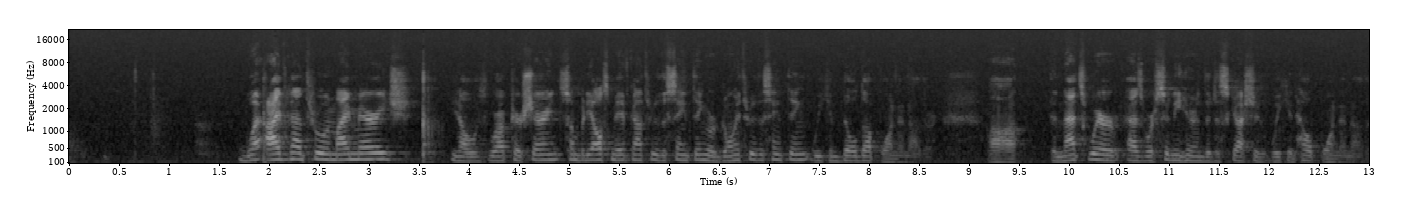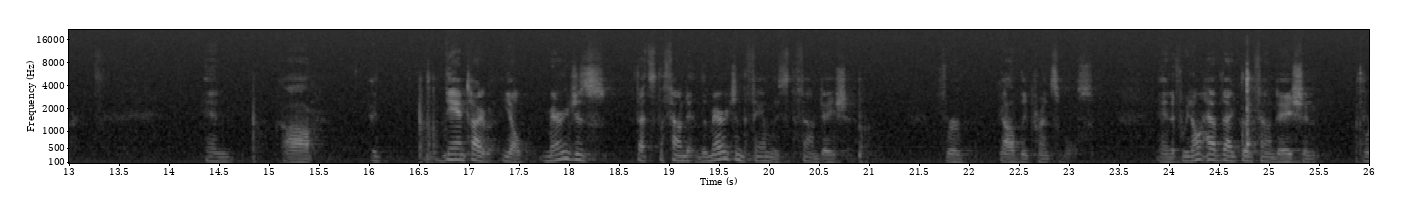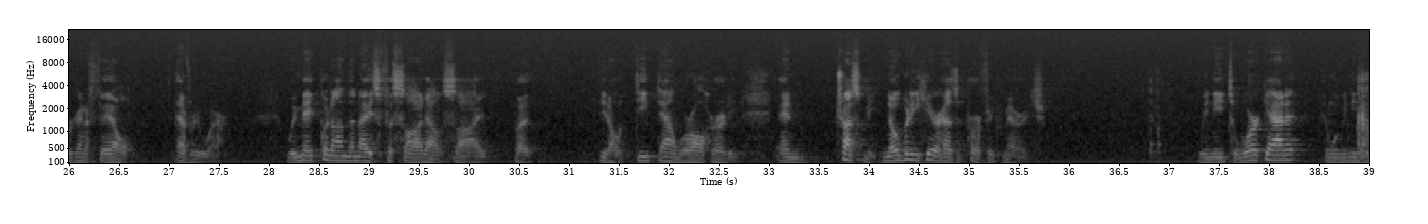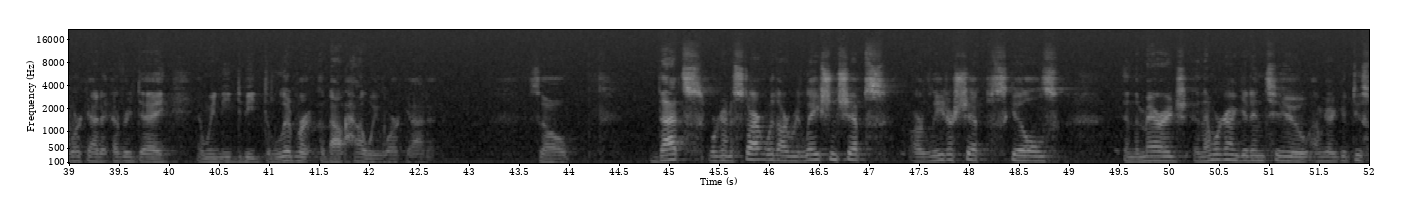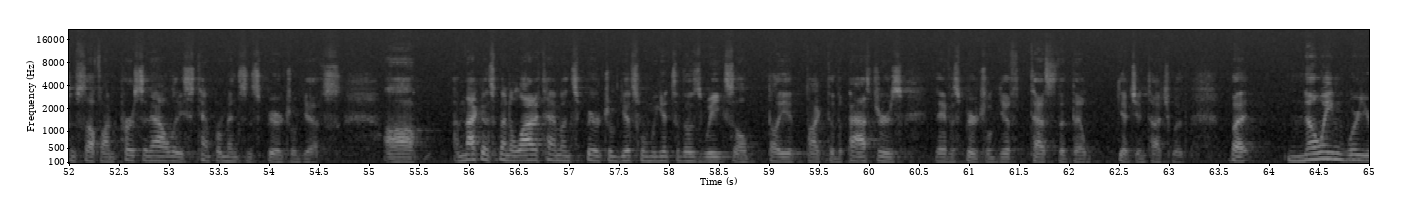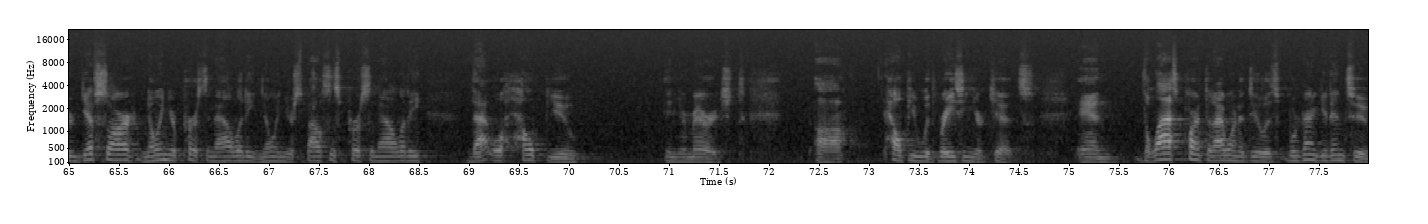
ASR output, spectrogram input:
what I've gone through in my marriage, you know, we're up here sharing, somebody else may have gone through the same thing or going through the same thing, we can build up one another. Uh, and that's where, as we're sitting here in the discussion, we can help one another. And uh, Dan talked about, you know, marriage is, that's the foundation, the marriage and the family is the foundation for godly principles. And if we don't have that good foundation, we're going to fail everywhere. We may put on the nice facade outside, but, you know, deep down, we're all hurting. And trust me, nobody here has a perfect marriage. We need to work at it, and we need to work at it every day, and we need to be deliberate about how we work at it. So that's, we're going to start with our relationships, our leadership skills, in the marriage, and then we're going to get into, I'm going to do some stuff on personalities, temperaments, and spiritual gifts. Uh, I'm not going to spend a lot of time on spiritual gifts when we get to those weeks. I'll tell you, talk to the pastors. They have a spiritual gift test that they'll get you in touch with. But knowing where your gifts are, knowing your personality, knowing your spouse's personality, that will help you in your marriage, uh, help you with raising your kids. And the last part that I want to do is we're going to get into,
